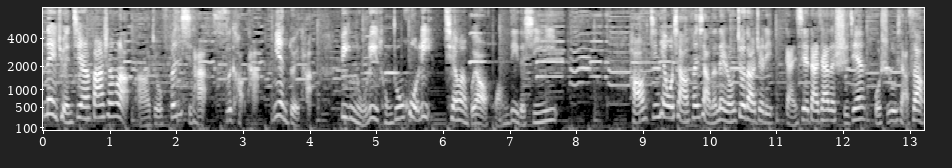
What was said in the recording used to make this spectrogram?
内卷既然发生了啊，就分析它、思考它、面对它，并努力从中获利，千万不要皇帝的新衣。好，今天我想分享的内容就到这里，感谢大家的时间，我是陆小丧，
